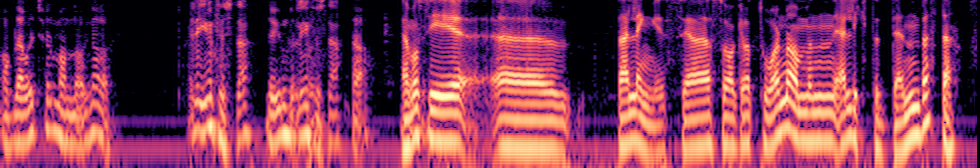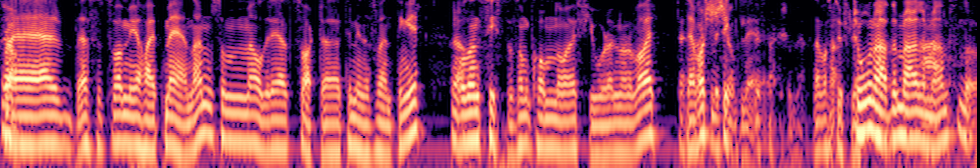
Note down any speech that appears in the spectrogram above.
av Blair Witch-filmene? Noen av dere? jeg liker den første. Liker den Jeg liker den første. Ja. Jeg må si eh, Det er lenge siden jeg så akkurat toeren, da, men jeg likte den best, jeg. For Ja. jeg, jeg synes det var mye hype med eneren, som aldri helt svarte til mine forventninger. Ja. Og den siste som kom nå i fjor, eller når det var, det, det var skikkelig Det det. Det var stusslig. Toen hadde Marilyn Manson, da.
